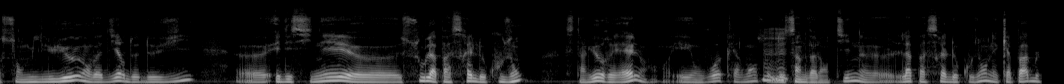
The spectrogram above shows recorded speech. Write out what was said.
son milieu, on va dire, de, de vie est dessiné sous la passerelle de Couzon, c'est un lieu réel et on voit clairement sur le dessin de Valentine, euh, la passerelle de Couzon, on est capable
